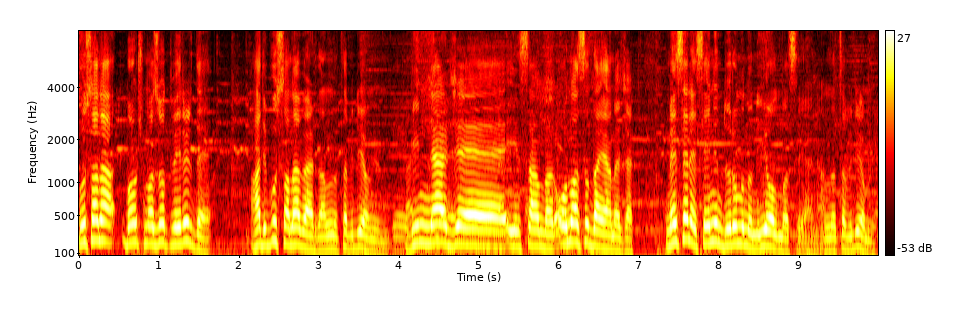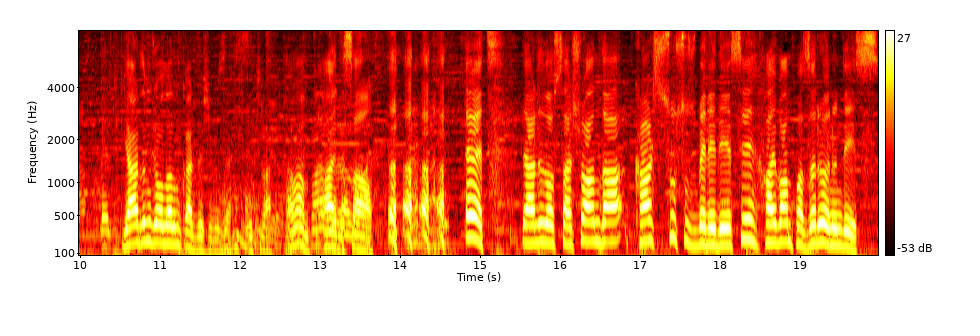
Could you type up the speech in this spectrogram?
Bu sana borç mazot verir de hadi bu sana verdi anlatabiliyor muyum? Binlerce insan var o nasıl dayanacak? Mesele senin durumunun iyi olması yani anlatabiliyor muyum? Yardımcı olalım kardeşimize lütfen. tamam mı? Haydi sağ ol. evet değerli dostlar şu anda Kars Susuz Belediyesi hayvan pazarı önündeyiz.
